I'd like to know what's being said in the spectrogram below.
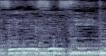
se necesita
